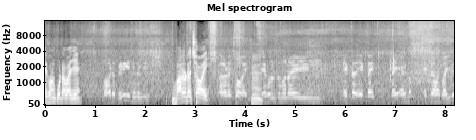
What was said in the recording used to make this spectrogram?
এখন কটা বাজে? বারোটা পেরিয়ে গেছে নাকি? বারোটা ছয়। বারোটা ছয়। এখন তোমার এই একটা একটাই একদম একটা বাজবে।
